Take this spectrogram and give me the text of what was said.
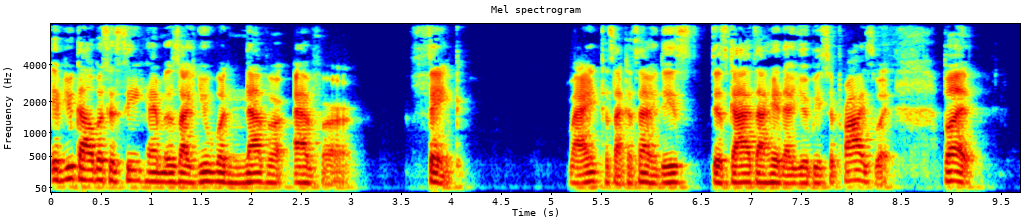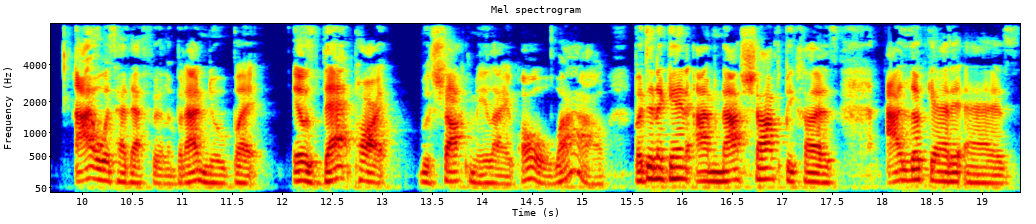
if you got to see him, it's like you would never ever think, right? Because like I said, these there's guys out here that you'll be surprised with. But I always had that feeling, but I knew, but it was that part was shocked me like, oh wow. But then again, I'm not shocked because I look at it as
